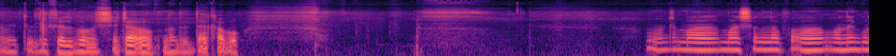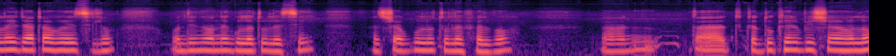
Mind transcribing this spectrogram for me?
আমি তুলে ফেলব সেটা আপনাদের দেখাবো। মাসাল্লাহ অনেকগুলোই ডাটা হয়েছিল। ওদিন অনেকগুলো তুলেছি আজ সবগুলো তুলে ফেলব। তার একটা দুঃখের বিষয় হলো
